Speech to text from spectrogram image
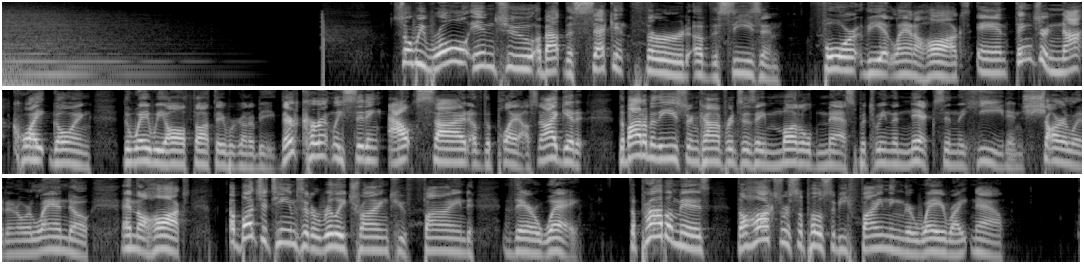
So we roll into about the second third of the season for the Atlanta Hawks, and things are not quite going the way we all thought they were going to be. They're currently sitting outside of the playoffs. Now, I get it. The bottom of the Eastern Conference is a muddled mess between the Knicks and the Heat and Charlotte and Orlando and the Hawks. A bunch of teams that are really trying to find their way. The problem is the Hawks were supposed to be finding their way right now.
